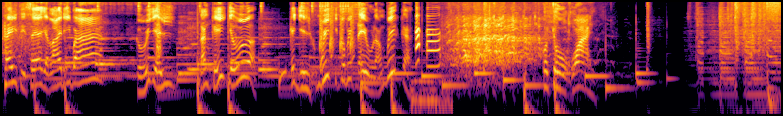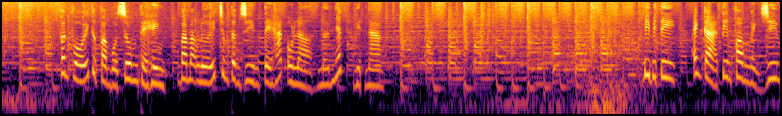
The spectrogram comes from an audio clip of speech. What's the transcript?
hay thì xe và like đi ba. Cười gì? Đăng ký chưa? Cái gì cũng biết chứ có biết điều là không biết à. Cô chùa hoài. Phân phối thực phẩm bổ sung thể hình và mạng lưới trung tâm gym THOL lớn nhất Việt Nam. BBT, anh cả tiên phong ngành gym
